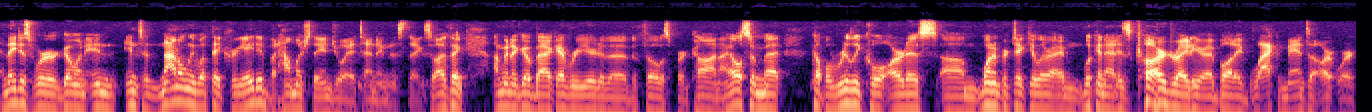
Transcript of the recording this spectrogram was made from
And they just were going in into not only what they created, but how much they enjoy attending this thing. So I think I'm gonna go back every year to the the Phillipsburg Con. I also met a couple really cool artists. Um, one in particular, I'm looking at his card right here. I bought a Black Manta artwork,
